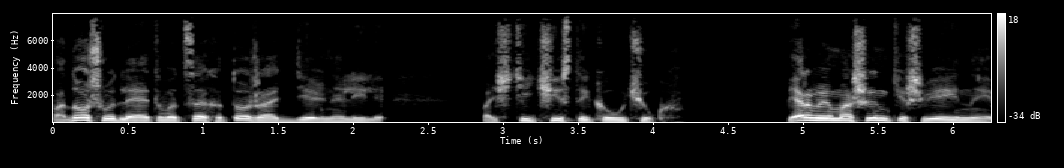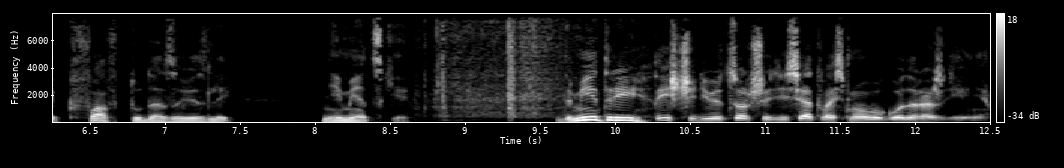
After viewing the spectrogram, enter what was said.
Подошвы для этого цеха тоже отдельно лили. Почти чистый каучук. Первые машинки швейные ПФАФ туда завезли. Немецкие. Дмитрий, 1968 года рождения.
